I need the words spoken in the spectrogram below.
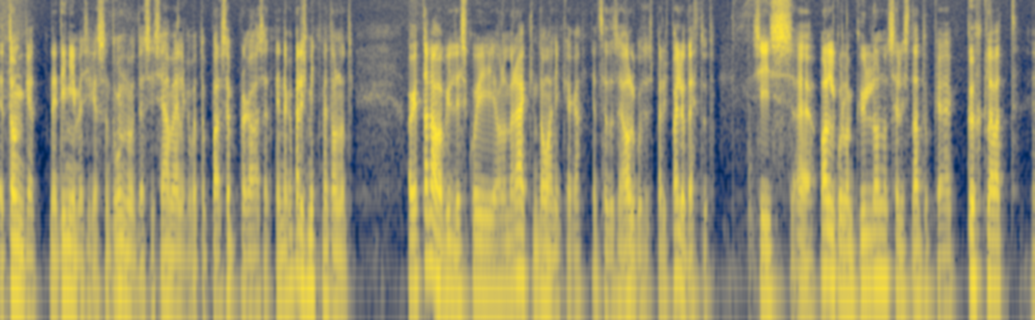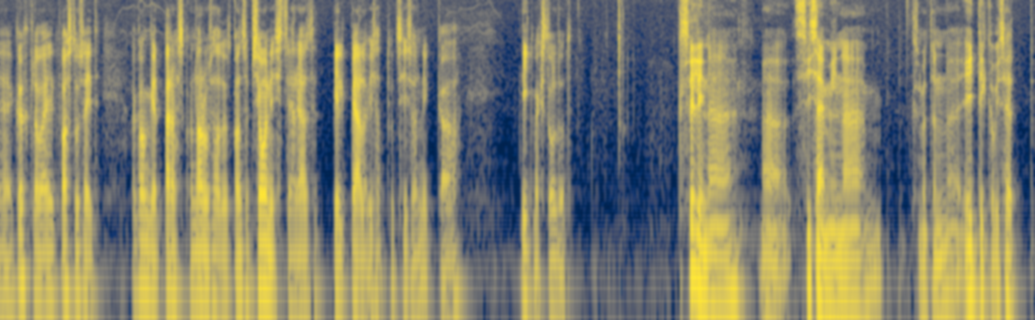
et ongi, et neid inimesi, kes on tulnud ja siis hea meelega võtab paar sõpra kaasa, et neid on ka päris mitmeid olnud. Aga tänavapildis, kui oleme rääkinud omanikega, et seda sai alguses päris palju tehtud, siis äh, algul on küll olnud sellist natuke kõhklevat äh,, kõhklevaid vastuseid, aga ongi, et pärast, kui on aru saadud kontseptsioonist ja reaalselt pilk peale visatud, siis on ikka liikmeks tuldud kas selline äh, sisemine, kuidas ma ütlen, eetika või see, et,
